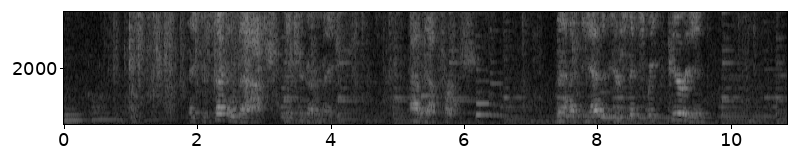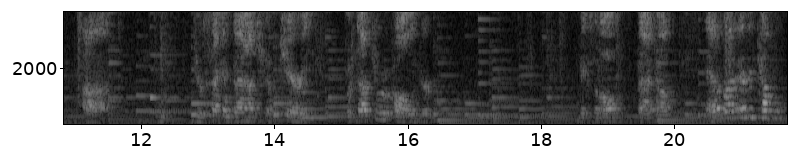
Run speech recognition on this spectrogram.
in. Take your second batch that you're gonna make, have that fresh. Then at the end of your six-week period, uh, your second batch of cherries, put that through a colander, mix it all back up, and about every couple,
